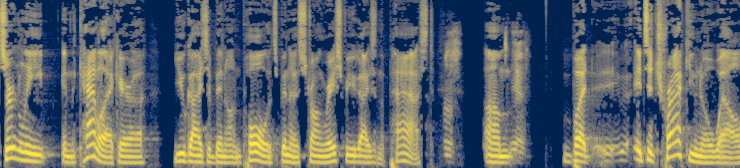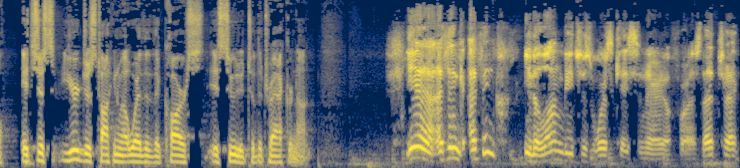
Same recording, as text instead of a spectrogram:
certainly in the Cadillac era, you guys have been on pole. It's been a strong race for you guys in the past. Mm. Um, yeah. But it's a track you know well. It's just you're just talking about whether the car is suited to the track or not. Yeah, I think I think you know Long Beach is worst case scenario for us. That track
